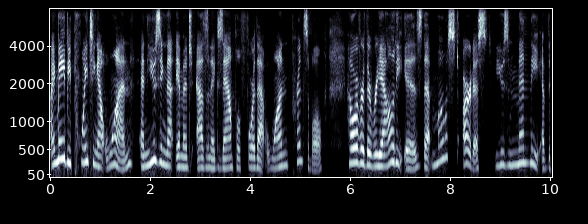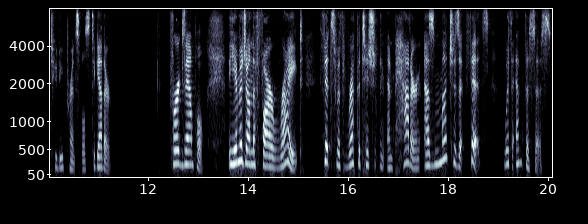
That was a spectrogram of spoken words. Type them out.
I may be pointing out one and using that image as an example for that one principle. However, the reality is that most artists use many of the 2D principles together. For example, the image on the far right fits with repetition and pattern as much as it fits with emphasis.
